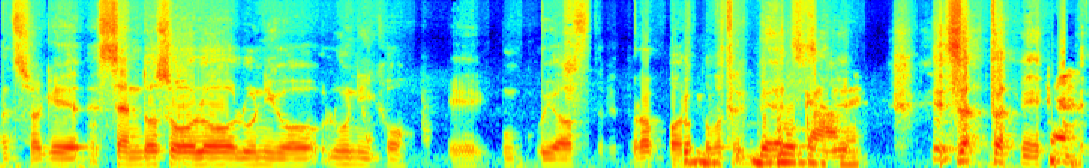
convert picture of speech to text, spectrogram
senso che essendo solo l'unico, l'unico che, con cui ho stretto rapporto potrebbe essere esattamente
